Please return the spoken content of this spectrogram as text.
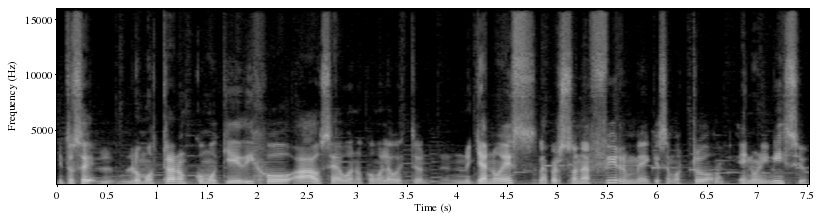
Entonces lo mostraron como que dijo, ah, o sea, bueno, ¿cómo es la cuestión? Ya no es la persona firme que se mostró en un inicio,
